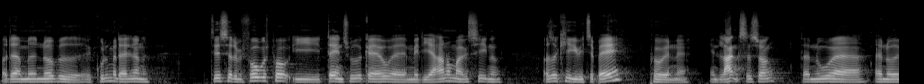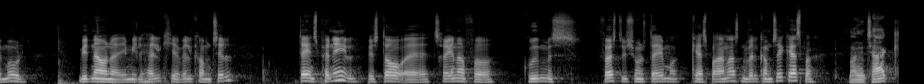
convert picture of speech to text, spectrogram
og dermed nubbede øh, guldmedaljerne. Det sætter vi fokus på i dagens udgave af Mediano-magasinet, og så kigger vi tilbage på en, øh, en lang sæson, der nu er, er nået i mål. Mit navn er Emil Halkier, velkommen til. Dagens panel består af træner for Gudmes første divisionsdamer, Kasper Andersen. Velkommen til, Kasper. Mange tak.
